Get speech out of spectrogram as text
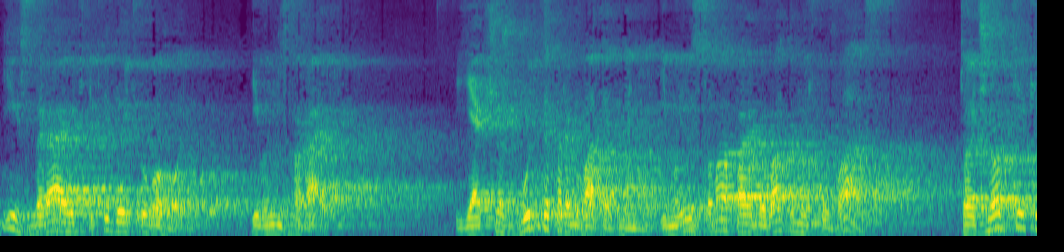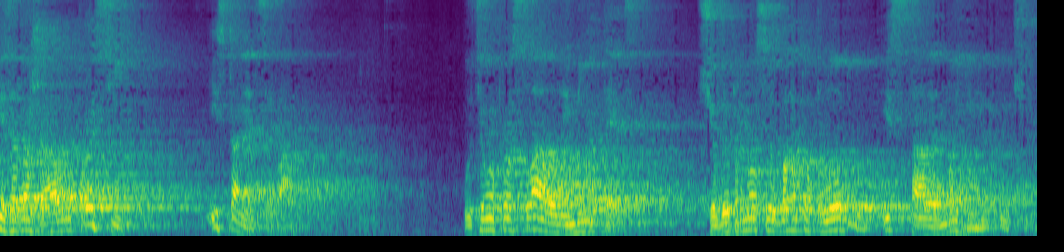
Їх збирають і кидають у вогонь, і вони згорають. Якщо ж будете перебувати в мені, і мої слова перебуватимуть у вас, то б тільки заважали, просіть, і станеться вам. У цьому прославлений мій Отець, що ви приносили багато плоду і стали моїми учнями.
